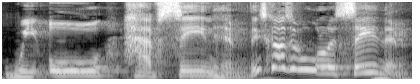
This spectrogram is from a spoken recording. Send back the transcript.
We all have seen him. These guys have all seen him.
